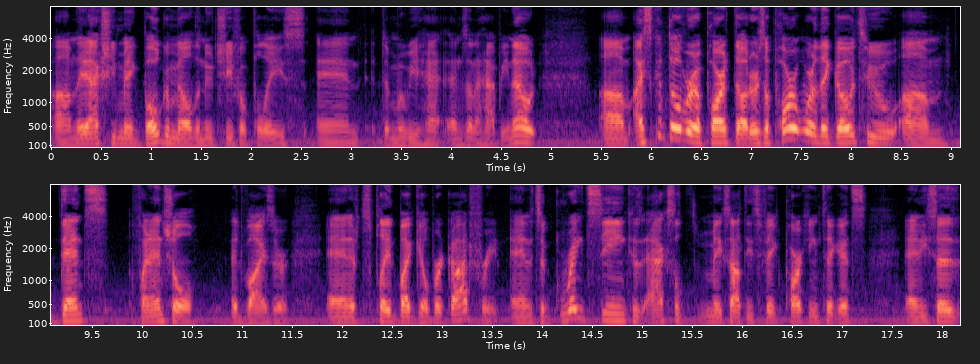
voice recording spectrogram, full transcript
um, they actually make Bogomil the new chief of police, and the movie ends on a happy note. Um, I skipped over a part though. There's a part where they go to um, Dent's financial advisor, and it's played by Gilbert Gottfried, and it's a great scene because Axel makes out these fake parking tickets. And he says,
